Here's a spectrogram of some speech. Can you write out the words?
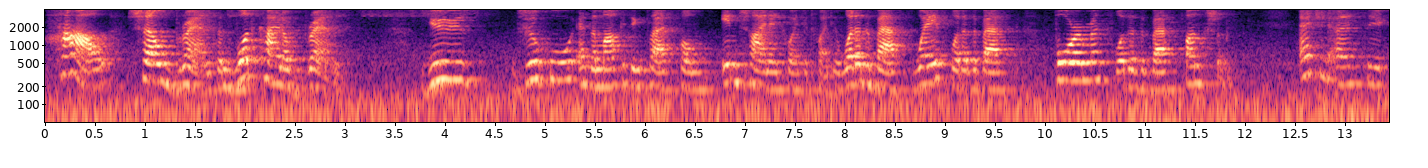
how shall brands and what kind of brands use Zhihu as a marketing platform in China in 2020? What are the best ways? What are the best formats? What are the best functions? Actually, I see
